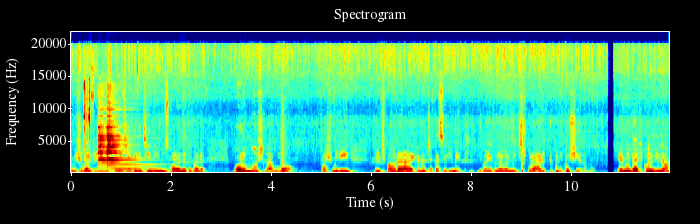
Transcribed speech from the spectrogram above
আমি সুগার ফ্রি ইউজ করেছি, এখানে চিনি ইউজ করা যেতে পারে। গরম মশলাগুলো, কাশ্মীরি মির্চ পাউডার আর এখানে হচ্ছে কাসুরি মেথি। এবার এগুলো আবার মিক্সড করে আর একটুখানি কষিয়ে নেব। এর মধ্যে অ্যাড করে দিলাম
